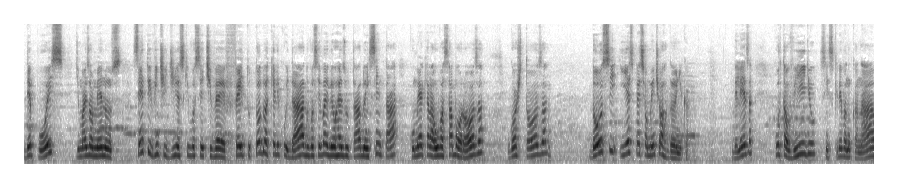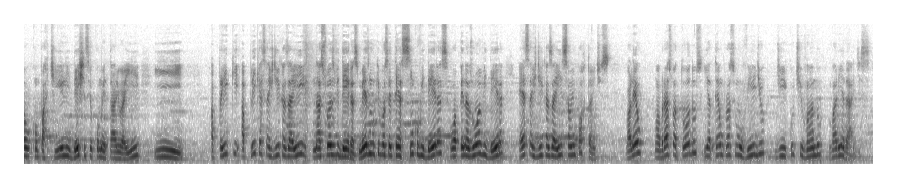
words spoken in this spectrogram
Depois de mais ou menos 120 dias que você tiver feito todo aquele cuidado, você vai ver o resultado em sentar, comer aquela uva saborosa, gostosa, doce e especialmente orgânica. Beleza? Curta o vídeo, se inscreva no canal, compartilhe, deixe seu comentário aí e aplique, aplique essas dicas aí nas suas videiras. Mesmo que você tenha cinco videiras ou apenas uma videira, essas dicas aí são importantes. Valeu? Um abraço a todos e até um próximo vídeo de Cultivando Variedades.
